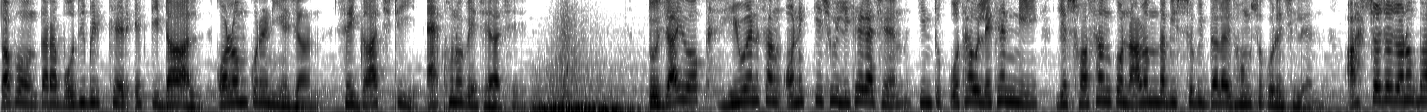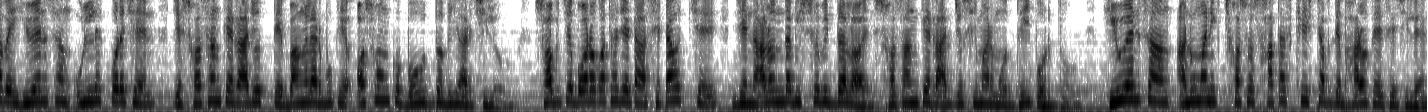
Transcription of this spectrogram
তখন তারা বোধিবৃক্ষের একটি ডাল কলম করে নিয়ে যান। সেই গাছটি এখনও বেঁচে আছে। তো যাই হোক হিউয়েন সাং অনেক কিছুই লিখে গেছেন, কিন্তু কোথাও লেখেননি যে শশাঙ্ক নালন্দা বিশ্ববিদ্যালয় ধ্বংস করেছিলেন। আশ্চর্যজনকভাবে হিউয়েন সাং উল্লেখ করেছেন যে শশাঙ্কের রাজত্বে বাংলার বুকে অসংখ্য বৌদ্ধ বিহার ছিল। সবচেয়ে বড় কথা যেটা, সেটা হচ্ছে যে নালন্দা বিশ্ববিদ্যালয় শশাঙ্কের রাজ্য সীমার মধ্যেই পড়ত। হিউয়েন সাং আনুমানিক ছশো সাতাশ খ্রিস্টাব্দে ভারতে এসেছিলেন।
